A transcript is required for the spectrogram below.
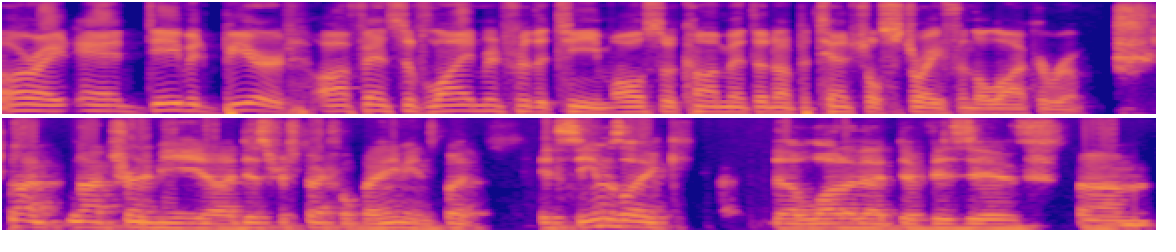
All right, and David Beard, offensive lineman for the team, also commented on potential strife in the locker room. Not not trying to be uh, disrespectful by any means, but it seems like the, a lot of that divisive um,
